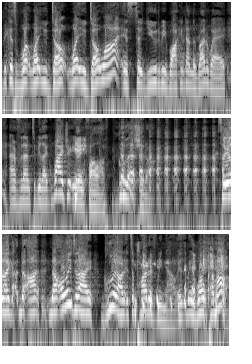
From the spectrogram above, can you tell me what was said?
because what what you don't what you don't want is to you to be walking down the runway and for them to be like, "Why'd your earring Yeah. fall off? Glue that shit on." so you're like, no, uh, not only did I glue it on, it's a part of me now. It, it won't come off.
